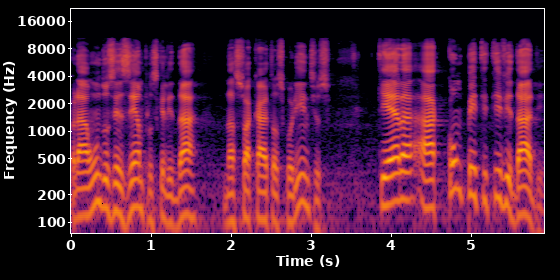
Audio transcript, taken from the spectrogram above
para um dos exemplos que ele dá na sua carta aos Coríntios, que era a competitividade.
